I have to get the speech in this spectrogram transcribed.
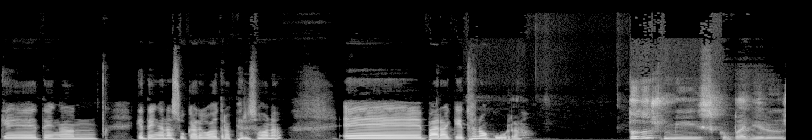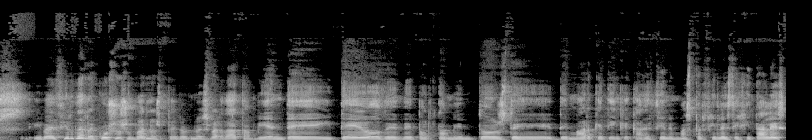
que tengan, que tengan a su cargo a otras personas eh, para que esto no ocurra. Todos mis compañeros, iba a decir de recursos humanos, pero no es verdad, también de IT o de departamentos de, marketing que cada vez tienen más perfiles digitales,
